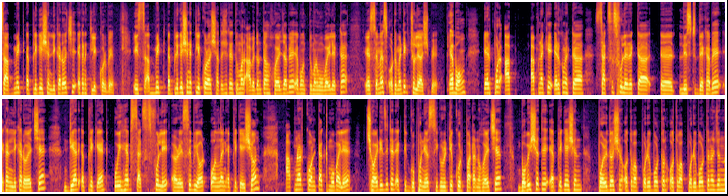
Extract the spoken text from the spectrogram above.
সাবমিট অ্যাপ্লিকেশন লেখা রয়েছে, এখানে ক্লিক করবে। এই সাবমিট অ্যাপ্লিকেশনে ক্লিক করার সাথে সাথে তোমার আবেদনটা হয়ে যাবে এবং তোমার মোবাইলে একটা এস এম এস অটোমেটিক চলে আসবে। এবং এরপর আপ আপনাকে এরকম একটা সাকসেসফুলের একটা লিস্ট দেখাবে। এখানে লেখা রয়েছে dear applicant we have successfully receive your online application আপনার কন্ট্যাক্ট মোবাইলে ছয় ডিজিটের একটি গোপনীয় সিকিউরিটি কোড পাঠানো হয়েছে। ভবিষ্যতে অ্যাপ্লিকেশন পরিদর্শন অথবা পরিবর্তন অথবা পরিবর্তনের জন্য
